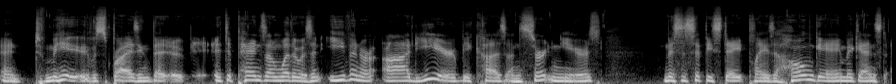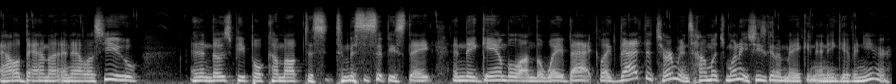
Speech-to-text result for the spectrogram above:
and to me, it was surprising that it, it depends on whether it was an even or odd year because on certain years, Mississippi State plays a home game against Alabama and LSU, and then those people come up to, to Mississippi State and they gamble on the way back. Like that determines how much money she's going to make in any given year.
